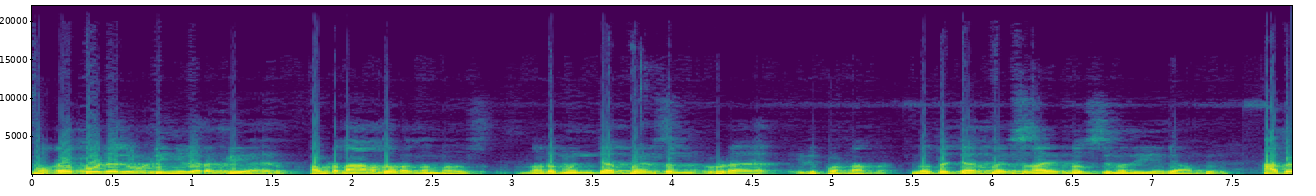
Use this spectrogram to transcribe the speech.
പുകക്കുഴൽ ഒടിഞ്ഞു കിടക്കുകയായിരുന്നു. അവിടെ നിന്നാണ് തുടങ്ങുന്നത്. നമ്മുടെ മുൻ ചെയർപേഴ്സൺ ഇവിടെ ഇരിപ്പുണ്ടെന്ന് ഇന്നത്തെ ചെയർപേഴ്സൺ ആയിരുന്നു ശ്രീമതി രാംപുരി അത്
